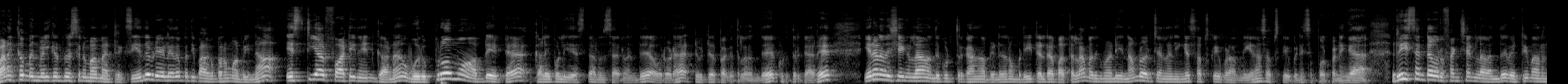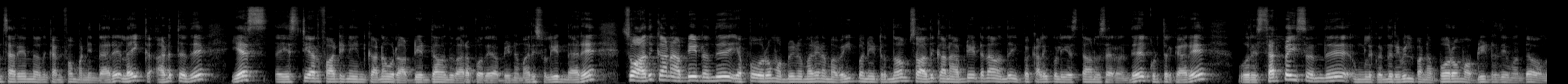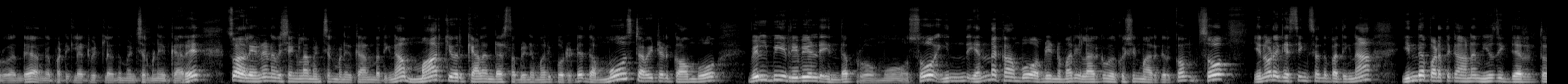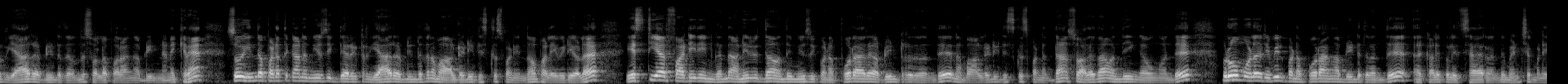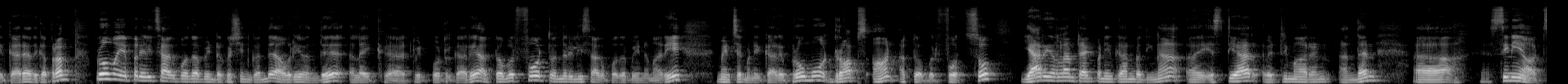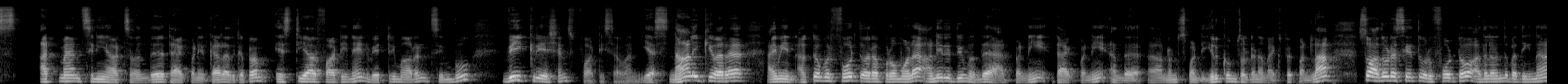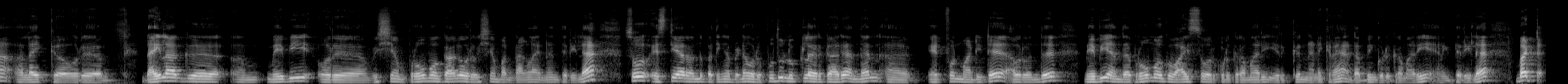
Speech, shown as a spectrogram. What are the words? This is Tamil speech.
வணக்கம் and welcome to Cinema Matrix இந்த வீடியோவில் எதை பற்றி பார்க்க போகிறோம் அப்படின்னா எஸ்டிஆர் ஃபார்ட்டி நைன்கான ஒரு ப்ரோமோ அப்டேட்டை கலைப்பொலி எஸ்தானு சார் வந்து அவரோட ட்விட்டர் பக்கத்தில் வந்து கொடுத்துருக்காரு. என்னென்ன விஷயங்கள்லாம் வந்து கொடுத்துருக்காங்க அப்படின்றத நம்ம டீட்டெயிலாக பார்த்தலாம் அதுக்கு முன்னாடி நம்மளோட சேனல் நீங்கள் சப்ஸ்கிரைப் பண்ணாமல் சப்ஸ்கிரைப் பண்ணி சப்போர்ட் பண்ணுங்க. ரீசெண்டாக ஒரு ஃபங்க்ஷனில் வந்து வெற்றிமாறன் சார் வந்து கன்ஃபார்ம் பண்ணியிருந்தாரு. லைக் அடுத்தது எஸ் எஸ்டிஆர் ஃபார்ட்டி நைன்கான ஒரு அப்டேட் தான் வந்து வரப்போகுது அப்படின்ற மாதிரி சொல்லியிருந்தாரு. ஸோ அதுக்கான அப்டேட் வந்து எப்போ வரும் அப்படின்ற மாதிரி நம்ம வெயிட் பண்ணிட்டு இருந்தோம். ஸோ அதுக்கான அப்டேட்டை தான் வந்து இப்போ கலைப்பொலி எஸ்தானு சார் வந்து கொடுத்துருக்காரு. ஒரு சர்ப்ரைஸ் வந்து உங்களுக்கு வந்து ரிவீல் பண்ண போகிறோம் அப்படின்றதையும் வந்து அவர் வந்து அந்த பர்டிகுலர் ட்வீட்டில் வந்து மென்ஷன் பண்ணியிருக்காரு. ஸோ அதில் என்னென்ன விஷயங்கள்லாம் மென்ஷன் பண்ணியிருக்காருன்னு பார்த்தீங்கன்னா மார்க் யுவர் கேலண்டர்ஸ் அப்படின்ற மாதிரி போட்டுட்டு the most awaited combo will be revealed in the promo so இந்த எந்த காம்போ அப்படின்ற மாதிரி எல்லாருக்கும் ஒரு கொஷின் மார்க் இருக்கும். ஸோ என்னோட கெஸ்டிங்ஸ் வந்து பார்த்தீங்கன்னா இந்த படத்துக்கான மியூசிக் டைரக்டர் யார் அப்படின்றத வந்து சொல்ல போகிறாங்க அப்படின்னு நினைக்கிறேன். ஸோ இந்த படத்துக்கான மியூசிக் டைரக்டர் யார் அப்படின்றத நம்ம ஆல்ரெடி டிஸ்கஸ் பண்ணியிருந்தோம் பழைய வீடியோவில் எஸ்டிஆர் ஃபார்ட்டி நைனுக்கு வந்து அனிருத் தான் வந்து மியூசிக் பண்ண போகிறாரு அப்படின்றது வந்து நம்ம ஆல்ரெடி டிஸ்கஸ் பண்ணது தான். ஸோ அதை தான் வந்து இங்கே அவங்க வந்து ப்ரோமோவில் ரிவீல் பண்ண போகிறாங்க அப்படின்றது வந்து கலைப்பள்ளி சார் வந்து மென்ஷன் பண்ணியிருக்காரு. அதுக்கப்புறம் ப்ரோமோ எப்போ ரிலீஸ் ஆக போகுது அப்படின்ற கொஷினுக்கு வந்து அவரே வந்து லைக் ட்வீட் போட்டிருக்காரு. அக்டோபர் ஃபோர்த் வந்து ரிலீஸ் ஆக போகுது அப்படின்ற மாதிரி மென்ஷன் பண்ணியிருக்காரு. Promo drops on October fourth so யார் யாரெல்லாம் டேக் பண்ணியிருக்காருன்னு பார்த்தீங்கன்னா STR Vetrimaaran and then Cine Arts Atman Cine Arts வந்து டேக் பண்ணியிருக்காரு அதுக்கப்புறம் STR forty nine Vetrimaaran Simbu V Creations forty seven S நாளைக்கு வர ஐ மீன் அக்டோபர் ஃபோர்த் வர ப்ரோமோவில் அனிருத்தியும் வந்து ஆட் பண்ணி டேக் பண்ணி அந்த அனௌன்ஸ்மெண்ட் இருக்கும்னு சொல்லிட்டு நம்ம எக்ஸ்பெக்ட் பண்ணலாம். ஸோ அதோட சேர்த்து ஒரு ஃபோட்டோ அதில் வந்து பார்த்திங்கன்னா லைக் ஒரு டைலாக் மேபி um, ஒரு விஷயம் ப்ரோமோக்காக ஒரு விஷயம் பண்ணுறாங்களா என்னன்னு தெரியல. ஸோ எஸ்டிஆர் வந்து பார்த்திங்க அப்படின்னா ஒரு புது லுக்கில் இருக்கார். அண்ட் தென் ஹெட்ஃபோன் மாட்டிட்டு அவர் வந்து மேபி அந்த ப்ரோமோக்கு வாய்ஸ் ஓவர் கொடுக்குற மாதிரி இருக்குன்னு நினைக்கிறேன். டப்பிங் கொடுக்குற மாதிரி எனக்கு தெரியல. பட்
